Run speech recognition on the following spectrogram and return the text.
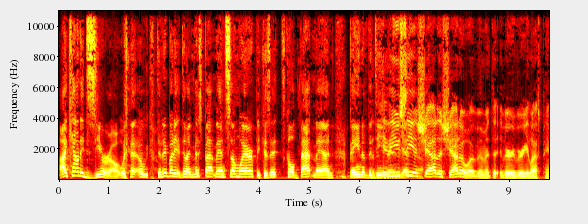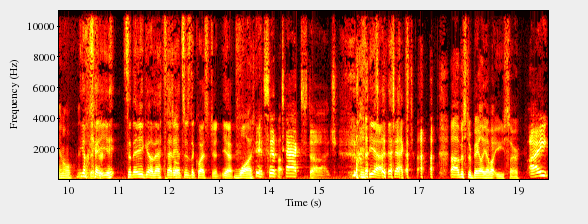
I counted zero. did anybody? Did I miss Batman somewhere? Because it's called Batman, Bane of the Demon. You see yeah. a shadow, the shadow of him at the very, very last panel. in the Okay, yeah. so there you go. That that So- answers the question. Yeah, one. It's a tax dodge. yeah, tax. Uh, Mr. Bailey, how about you, sir? I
